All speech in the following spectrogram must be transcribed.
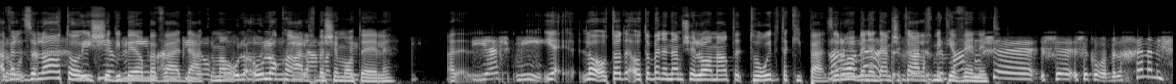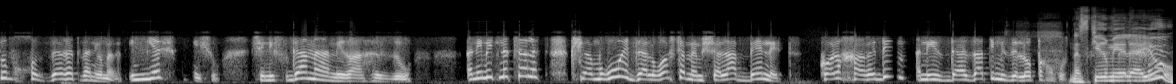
אבל לא. זה לא אותו איש שדיבר בוועדה, כלומר, הוא לא- הוא לא קרא לך בשמות. האלה. יש, מי? לא, אותו- אותו בן אדם שלא אמרת, תוריד את הכיפה, זה אני לא הבן אדם שקרא זה- לך מתייוונת. זה משהו שקורה, ולכן אני שוב חוזרת ואני אומרת, אם יש מישהו שנפגע מהאמירה הזו, אני מתנצלת. כשאמרו את זה על ראש הממשלה בנט, כל החרדים, אני הזדעזעתי מזה לא פחות. נזכיר מי אלה היו.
